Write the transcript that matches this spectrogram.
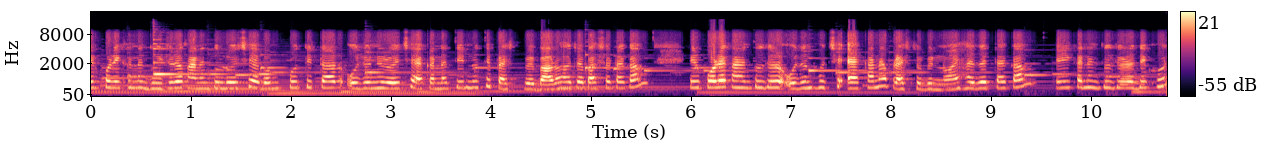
এরপর এখানে দুই জোড়া কানের দুল রয়েছে এবং প্রতিটার ওজনই রয়েছে এক আনা তিন নথি প্রাইস বারো হাজার পাঁচশো টাকা। এরপরে কানের দুল জোড়ার ওজন হচ্ছে এক আনা প্রাইস পড়বে নয় হাজার টাকা। এই কানের দুল জোড়া দেখুন,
